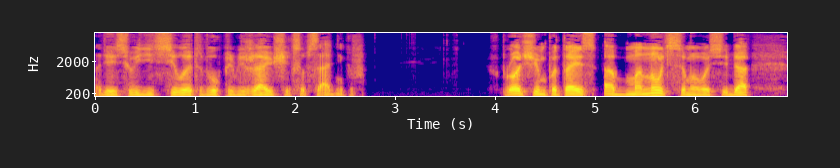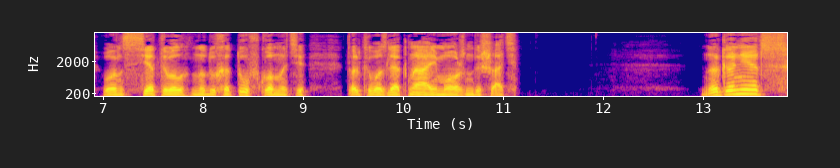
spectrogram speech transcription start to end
надеясь увидеть силуэты двух приближающихся всадников. Впрочем, пытаясь обмануть самого себя, он сетовал на духоту в комнате, только возле окна и можно дышать. Наконец,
